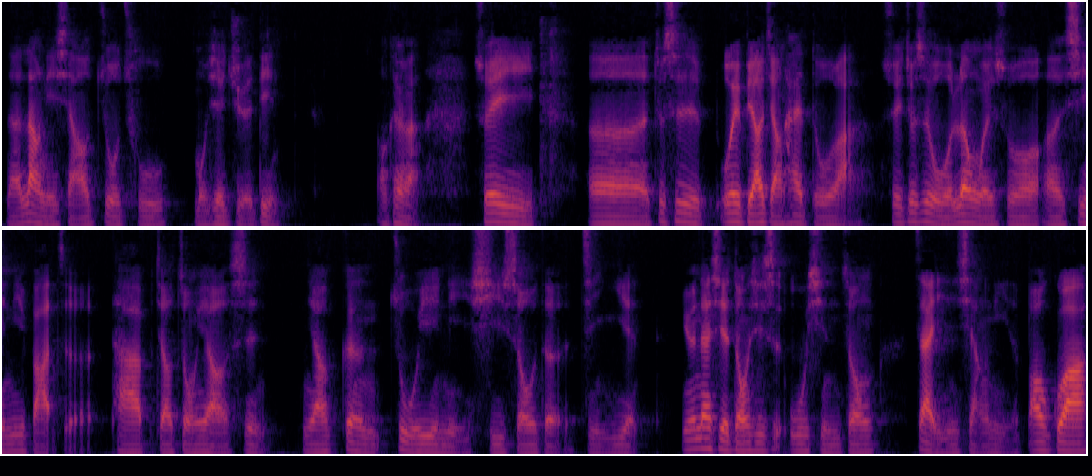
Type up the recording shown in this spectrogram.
那让你想要做出某些决定。OK 嘛，所以呃，就是我也不要讲太多啦。所以就是我认为说，呃，吸引力法则它比较重要的是，你要更注意你吸收的经验，因为那些东西是无形中在影响你的。包括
